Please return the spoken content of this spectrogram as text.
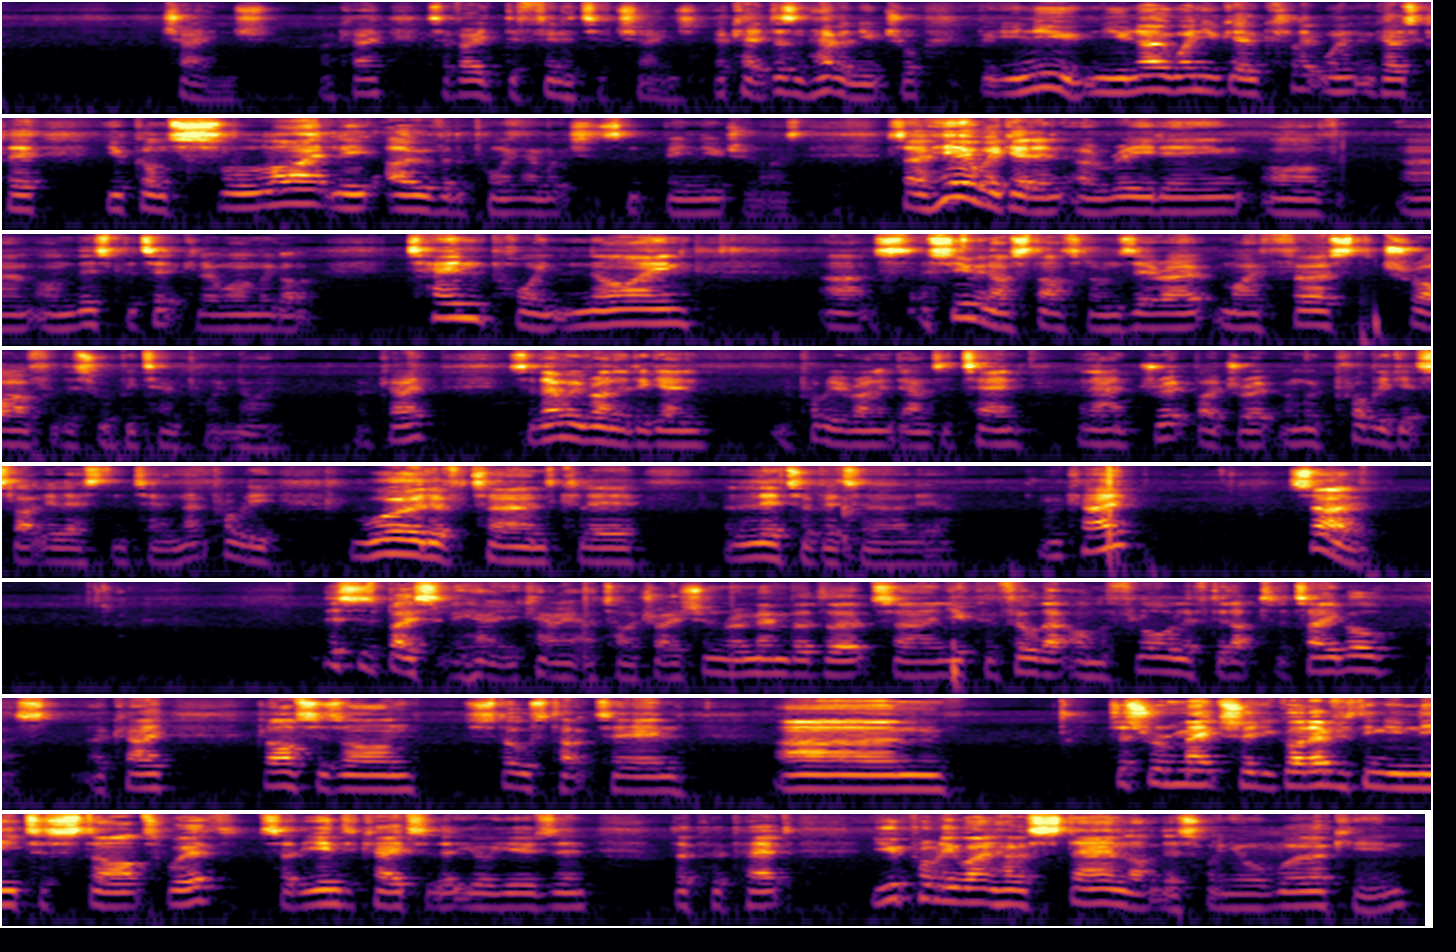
change. Okay, it's a very definitive change. Okay, it doesn't have a neutral, but you knew you know when you go clear, when it goes clear, you've gone slightly over the point at which it's been neutralized. So here we're getting a reading of um, on this particular one we got 10.9. Uh, assuming I started on zero, my first trial for this would be 10.9. Okay, so then we run it again. We probably run it down to 10 and add drip by drip, and we'd probably get slightly less than 10. That probably would have turned clear a little bit earlier. Okay, so this is basically how you carry out a titration. Remember that uh, you can fill that on the floor, lift it up to the table. That's okay. Glasses on, stools tucked in. Um, just make sure you've got everything you need to start with. So the indicator that you're using, the pipette. You probably won't have a stand like this when you're working.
